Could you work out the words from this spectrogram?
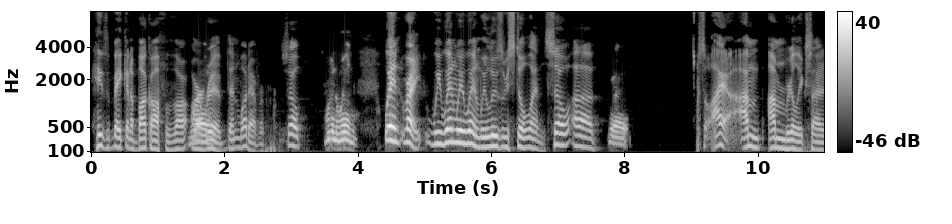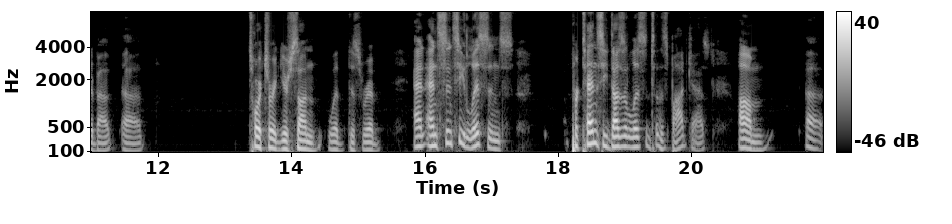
he's making a buck off of our, our rib, then whatever. So Win win. win, right? We win, we win. We lose, we still win. So uh, Right. so I I'm I'm really excited about uh, torturing your son with this rib, and and since he listens, pretends he doesn't listen to this podcast. Um, uh,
